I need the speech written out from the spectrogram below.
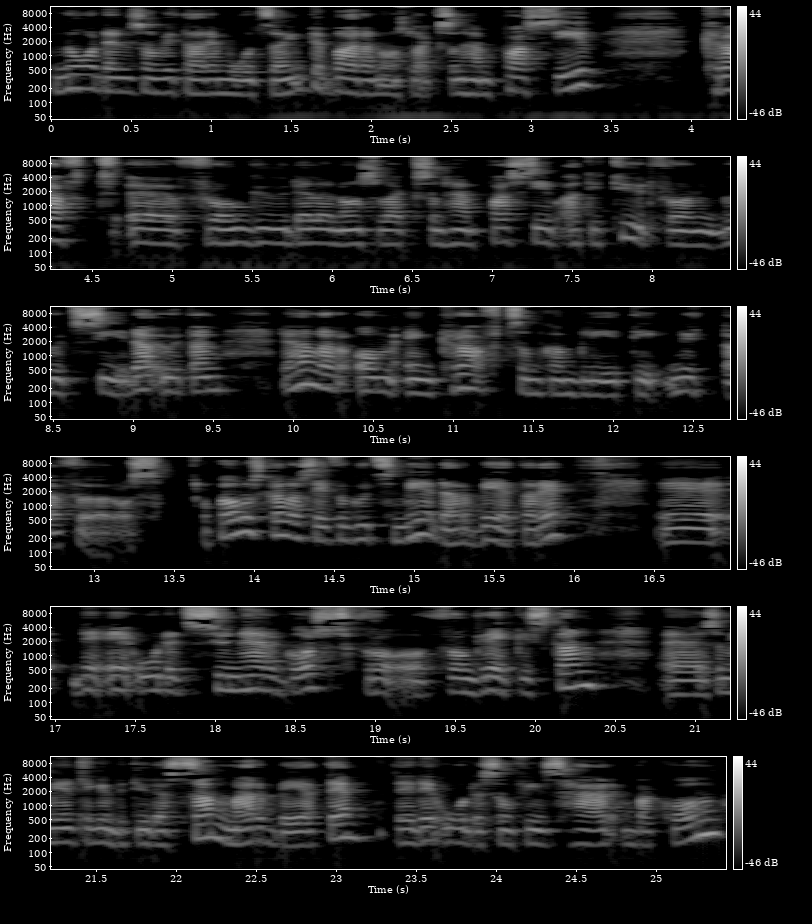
Nåden som vi tar emot så är inte bara någon slags sån här passiv kraft eh, från Gud eller någon slags sån här passiv attityd från Guds sida utan det handlar om en kraft som kan bli till nytta för oss. Och Paulus kallar sig för Guds medarbetare. Eh, det är ordet synergos från grekiskan eh, som egentligen betyder samarbete. Det är det ordet som finns här bakom.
